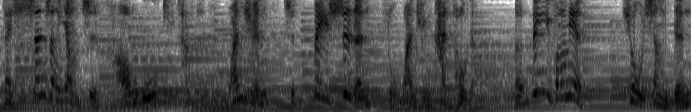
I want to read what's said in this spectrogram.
在山上一样，是毫无隐藏的，完全是被世人所完全看透的。而另一方面，就像人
